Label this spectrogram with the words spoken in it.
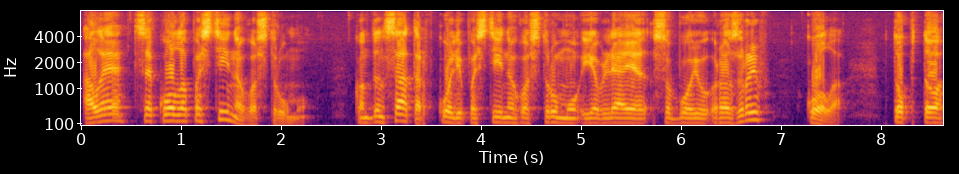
Але це коло постійного струму. Конденсатор в колі постійного струму являє собою розрив кола, тобто е,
